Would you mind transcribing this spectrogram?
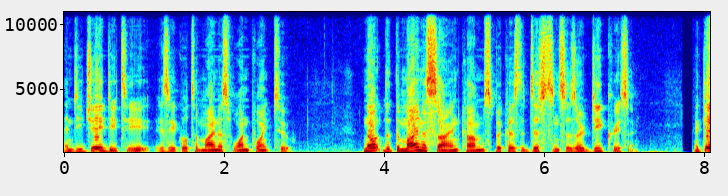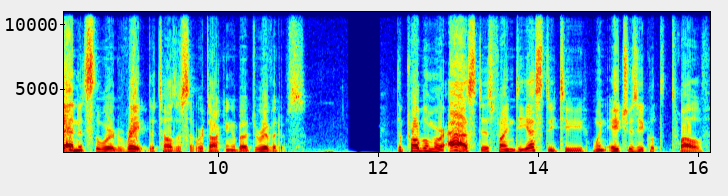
and dj dt is equal to minus 1.2. Note that the minus sign comes because the distances are decreasing. Again, it's the word rate that tells us that we're talking about derivatives. The problem we're asked is find ds dt when h is equal to 12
